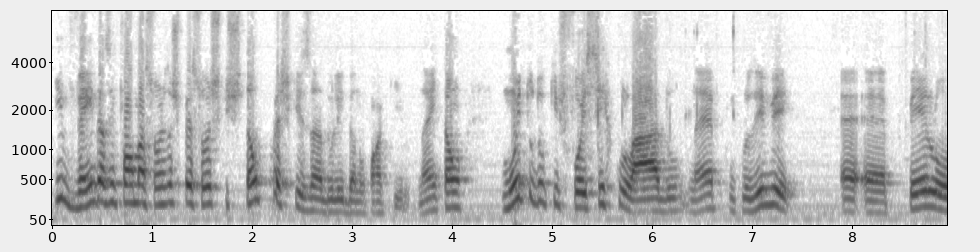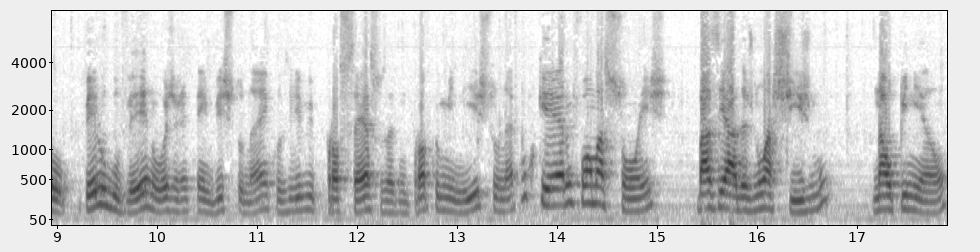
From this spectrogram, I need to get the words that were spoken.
e vem das informações das pessoas que estão pesquisando, lidando com aquilo. Né? Então, muito do que foi circulado, né, inclusive é, é, pelo, pelo governo, hoje a gente tem visto, né, inclusive processos do próprio ministro, né, porque eram informações baseadas no achismo, na opinião,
